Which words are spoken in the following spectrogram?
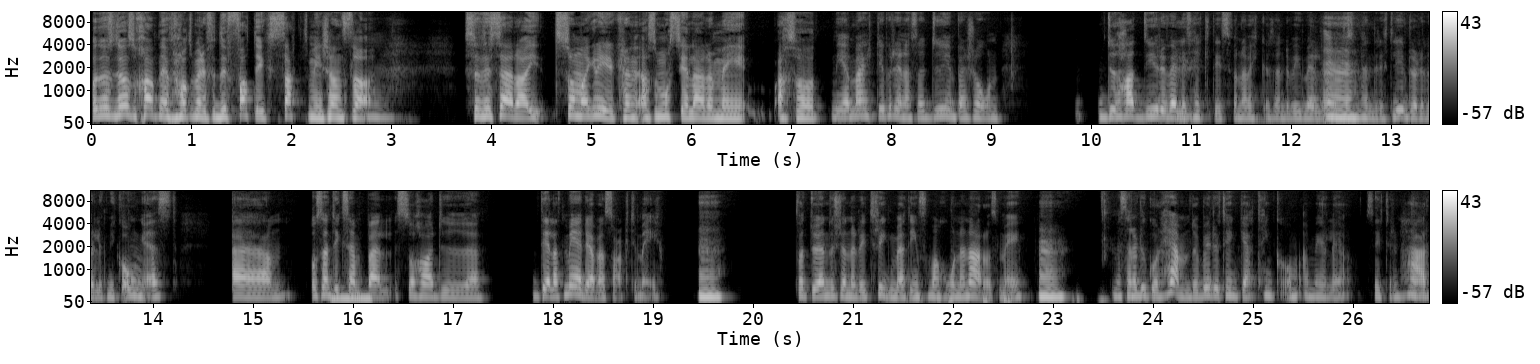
Och det, var- det var så skönt när jag pratade med dig för du fattar exakt min känsla. Så det är så här, såna grejer kan, alltså, måste jag lära mig. Alltså, Men jag märkte på det, alltså, att du är en person... Du hade ju det väldigt hektiskt för några veckor sedan. Det var väldigt mycket som hände i ditt liv. Du hade väldigt mycket ångest. Ehm, och sen till exempel så har du eh, delat med dig av en sak till mig. Mm. För att du ändå känner dig trygg med att informationen är hos mig. mm. Men sen när du går hem då börjar du tänka, tänk om Amelia säger till den här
